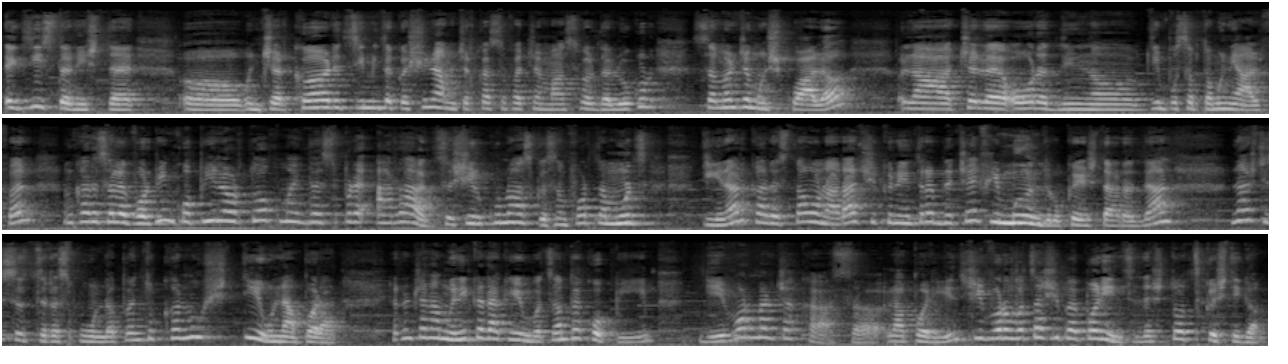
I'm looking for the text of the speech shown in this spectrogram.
Există niște uh, încercări, țin minte că și noi am încercat să facem astfel de lucruri, să mergem în școală la cele ore din uh, timpul săptămânii altfel, în care să le vorbim copiilor tocmai despre Arad, să și-l cunoască. Sunt foarte mulți tineri care stau în Arad și când îi întreb de ce ai fi mândru că ești arădean, n-aș ști să-ți răspundă, pentru că nu știu neapărat. Și atunci ne-am gândit că dacă îi învățăm pe copii, ei vor merge acasă la părinți și vor învăța și pe părinți, deci toți câștigăm.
